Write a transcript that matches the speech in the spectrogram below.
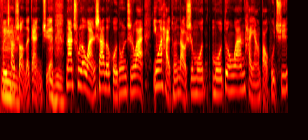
非常爽的感觉。嗯、那除了玩沙的活动之外，因为海豚岛是摩摩顿湾海洋保护区，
